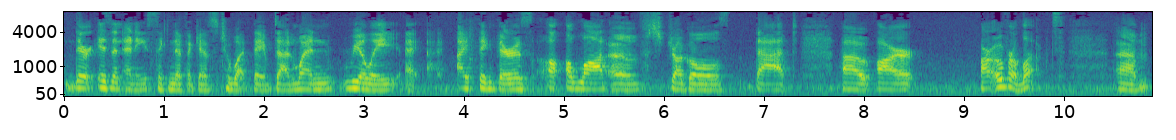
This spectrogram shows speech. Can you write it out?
there isn't any significance to what they've done. When really, I, I think there is a, a, lot of struggles that uh, are are overlooked. Um,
